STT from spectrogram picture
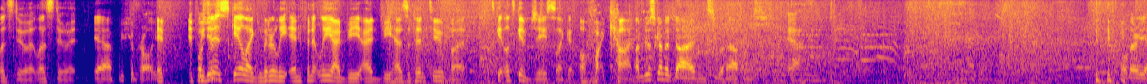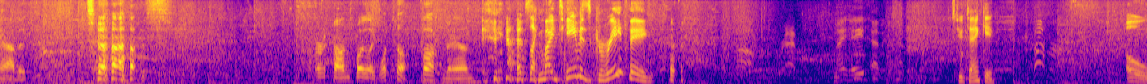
Let's do it. Let's do it. yeah, we should probably. If if we Let's didn't just- scale like literally infinitely, I'd be I'd be hesitant to. But let's get let's give Jace like a, oh my God. I'm just gonna dive and see what happens. yeah. Well, there you have it. Urkon's probably like, what the fuck, man? it's like my team is griefing. It's too tanky. Oh,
